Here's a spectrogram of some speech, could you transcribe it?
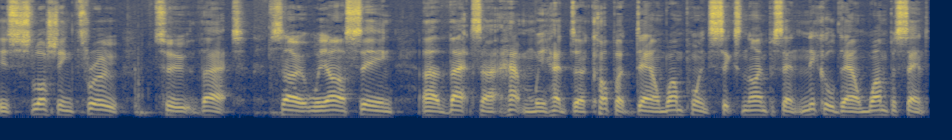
is sloshing through to that. So we are seeing uh, that uh, happen. We had uh, copper down 1.69%, nickel down 1%,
